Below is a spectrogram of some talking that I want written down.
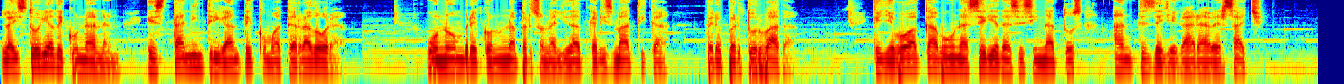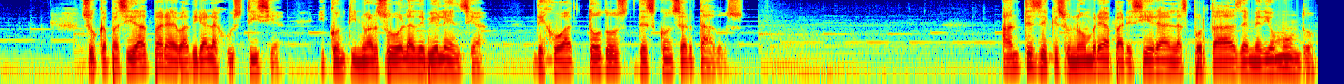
La historia de Cunanan es tan intrigante como aterradora. Un hombre con una personalidad carismática, pero perturbada, que llevó a cabo una serie de asesinatos antes de llegar a Versace. Su capacidad para evadir a la justicia y continuar su ola de violencia dejó a todos desconcertados. Antes de que su nombre apareciera en las portadas de medio mundo,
